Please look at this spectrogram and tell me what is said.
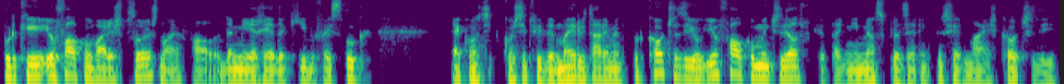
porque eu falo com várias pessoas, não é? Falo da minha rede aqui do Facebook, é constituída maioritariamente por coaches e eu, eu falo com muitos deles porque eu tenho imenso prazer em conhecer mais coaches e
